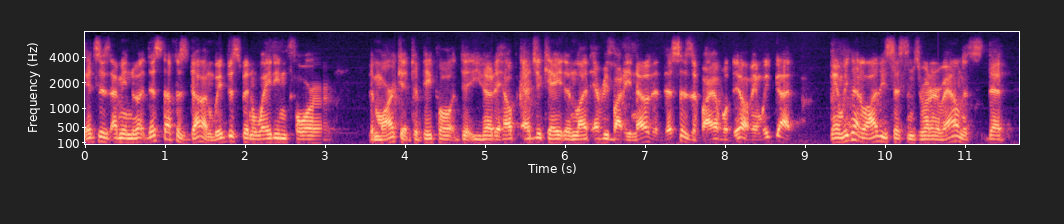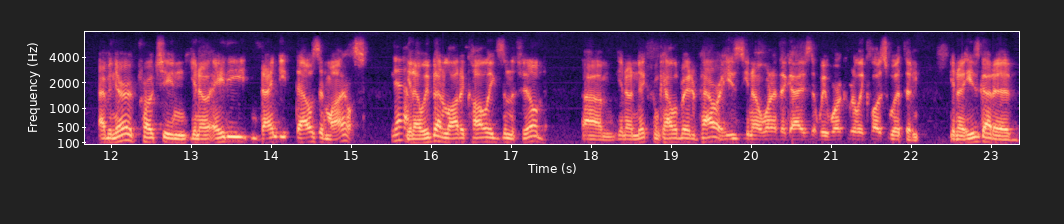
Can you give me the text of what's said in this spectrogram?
It's just, I mean, this stuff is done. We've just been waiting for the market to people, to, you know, to help educate and let everybody know that this is a viable deal. I mean, we've got, man, we've got a lot of these systems running around. That's that. I mean, they're approaching, you know, 80, 90,000 miles. Yeah, You know, we've got a lot of colleagues in the field. Um, you know, Nick from Calibrated Power, he's you know one of the guys that we work really close with, and you know he's got a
